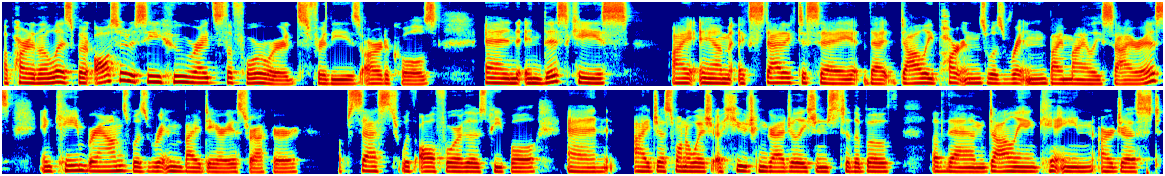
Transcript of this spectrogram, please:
a part of the list, but also to see who writes the forwards for these articles. And in this case, I am ecstatic to say that Dolly Parton's was written by Miley Cyrus and Kane Brown's was written by Darius Rucker. Obsessed with all four of those people. And I just want to wish a huge congratulations to the both of them. Dolly and Kane are just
